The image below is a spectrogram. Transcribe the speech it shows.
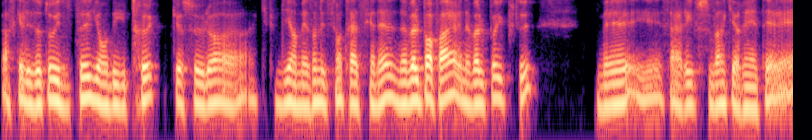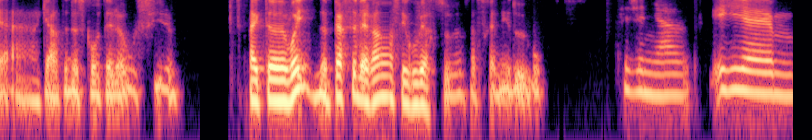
Parce que les auto-édités, ils ont des trucs que ceux-là euh, qui publient en maison d'édition traditionnelle ne veulent pas faire, ils ne veulent pas écouter. Mais ça arrive souvent qu'il y aurait intérêt à regarder de ce côté-là aussi. Fait euh, oui, de persévérance et ouverture, ça serait mes deux mots. C'est génial. Et euh,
